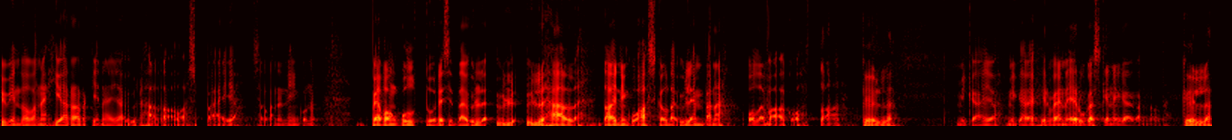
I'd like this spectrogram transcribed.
hyvin tällainen hierarkinen ja ylhäältä alaspäin ja sellainen niin kuin pelon kulttuuri sitä yl, yl, ylhäällä tai niin kuin askelta ylempänä olevaa kohtaan, Kyllä, mikä ei ole, mikä ei ole hirveän edukas kenenkään kannalta. kyllä.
